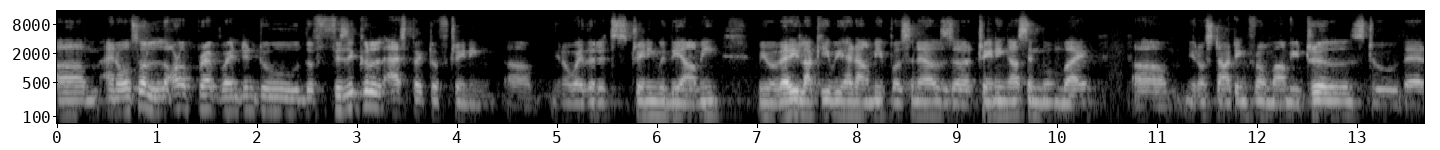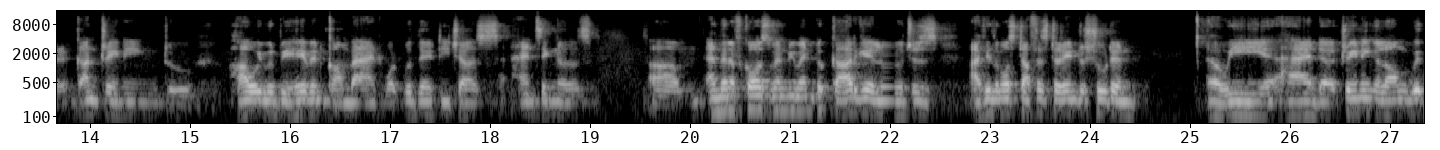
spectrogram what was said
um, and also a lot of prep went into the physical aspect of training. Uh, you know, whether it's training with the army, we were very lucky. We had army personnel uh, training us in Mumbai. Um, you know, starting from army drills to their gun training to how we would behave in combat, what would they teach us, hand signals, um, and then of course when we went to Kargil, which is I feel the most toughest terrain to shoot in, uh, we had uh, training along with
